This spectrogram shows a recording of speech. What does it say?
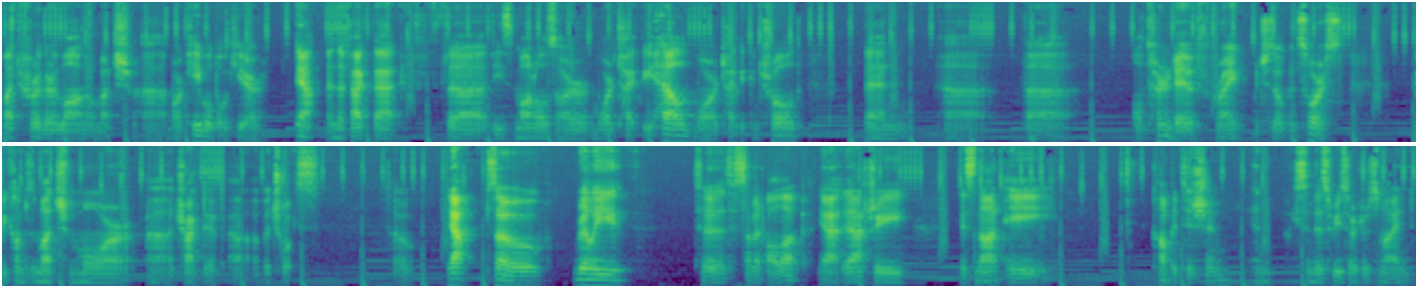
much further along or much uh, more capable here. Yeah, and the fact that the, these models are more tightly held, more tightly controlled, then uh, the alternative, right, which is open source, becomes much more uh, attractive uh, of a choice. So yeah, so really to, to sum it all up, yeah, it actually is not a competition, and at least in this researcher's mind,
